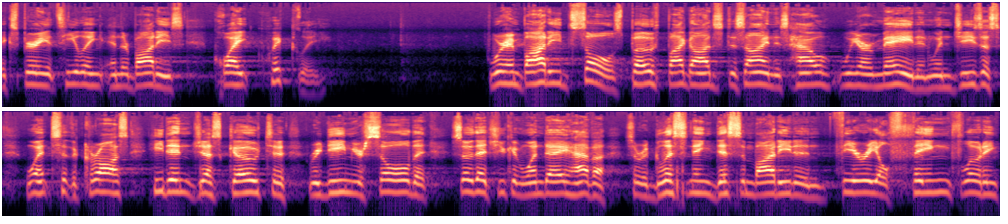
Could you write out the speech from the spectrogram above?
experience healing in their bodies quite quickly. We're embodied souls, both by God's design, is how we are made. And when Jesus went to the cross, he didn't just go to redeem your soul that, so that you can one day have a sort of glistening, disembodied, and ethereal thing floating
